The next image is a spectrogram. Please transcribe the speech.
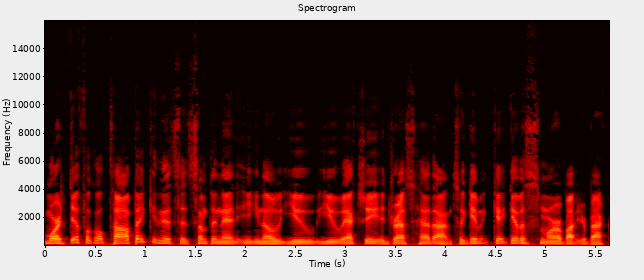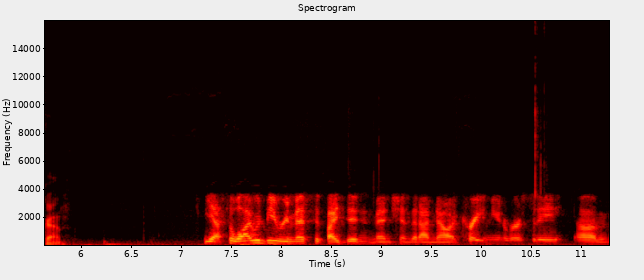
more difficult topic, and it's, it's, something that you know you you actually address head on. So, give give us some more about your background. Yeah, so I would be remiss if I didn't mention that I'm now at Creighton University. Um,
